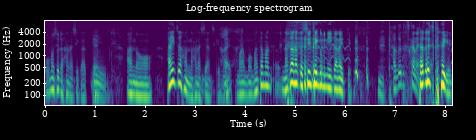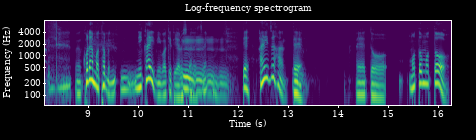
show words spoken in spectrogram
面白い話があって、うん。あの会津藩の話なんですけどね、はいはい。まあ、もうまたまなかなか新選組に行かないっていう。たどり着かないたどり着かかないけど。うん。これはもう多分2回に分けてやるしかないですね、うんで会津藩って、えっ、ともともと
